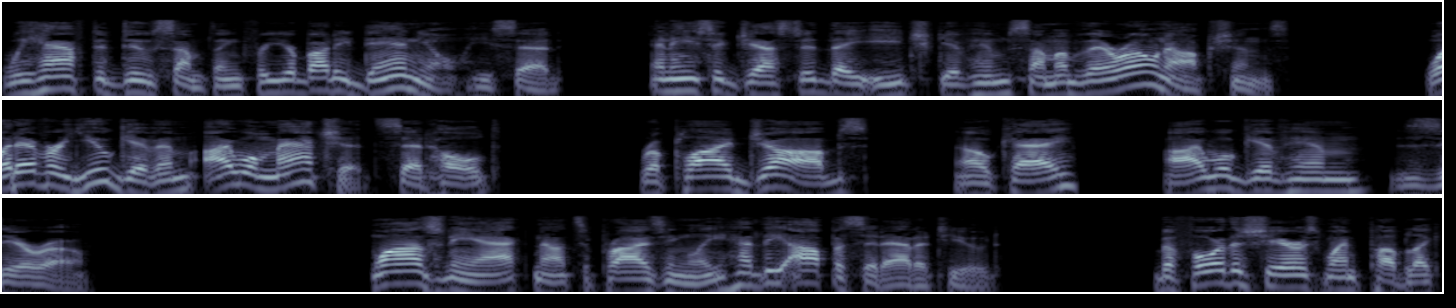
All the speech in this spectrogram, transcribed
We have to do something for your buddy Daniel, he said, and he suggested they each give him some of their own options. Whatever you give him, I will match it, said Holt. Replied Jobs, Okay, I will give him zero. Wozniak, not surprisingly, had the opposite attitude. Before the shares went public,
